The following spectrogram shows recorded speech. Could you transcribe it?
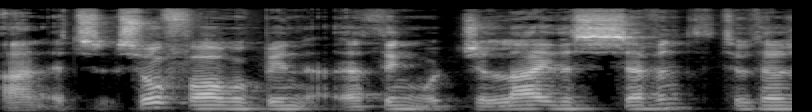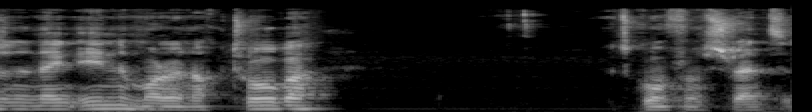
And it's so far we've been, I think, with July the 7th, 2019, and we're in October. It's going from strength to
